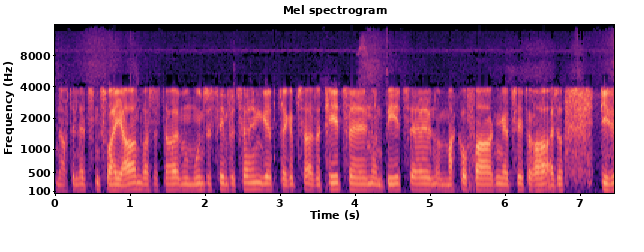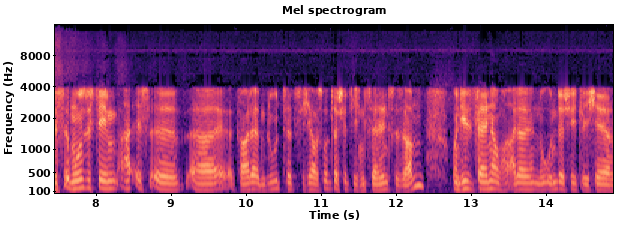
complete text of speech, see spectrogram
nach den letzten zwei Jahren, was es da im Immunsystem für Zellen gibt. Da gibt es also T-Zellen und B-Zellen und Makrophagen etc. Also dieses Immunsystem ist äh, äh, gerade im Blut setzt sich aus unterschiedlichen Zellen zusammen. Und diese Zellen haben auch alle eine unterschiedliche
